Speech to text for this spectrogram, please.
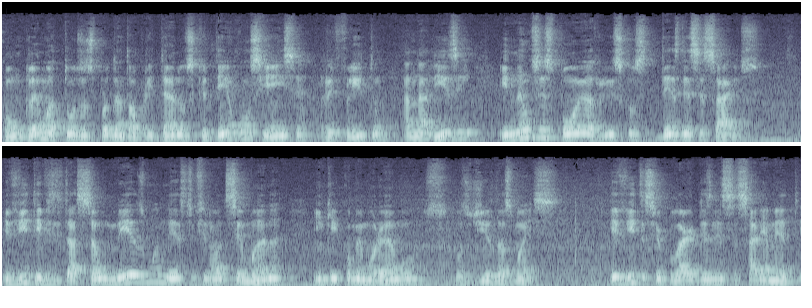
Conclamo a todos os prudentopolitanos que tenham consciência, reflitam, analisem e não se exponham a riscos desnecessários. Evitem visitação mesmo neste final de semana em que comemoramos os Dias das Mães. Evite circular desnecessariamente.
